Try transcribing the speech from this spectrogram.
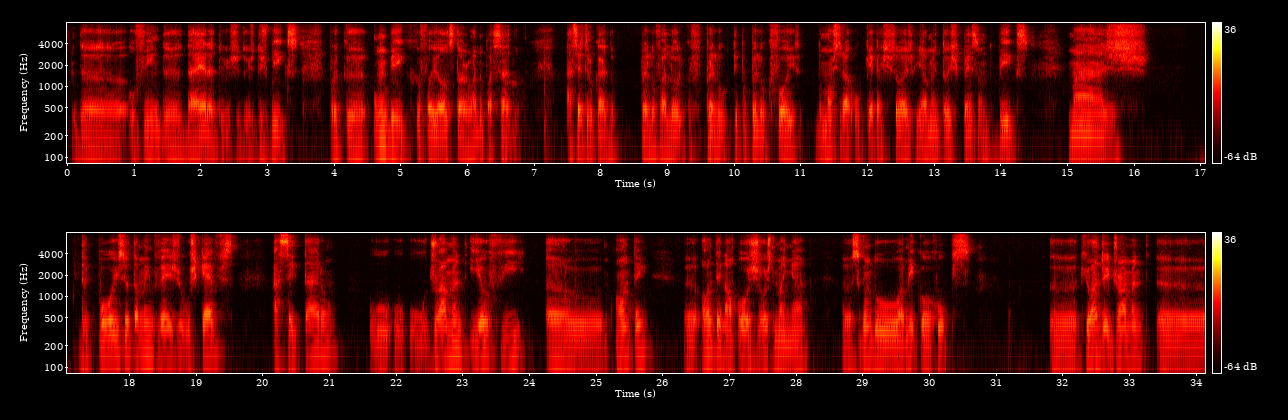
de, o fim de, da era dos, dos, dos bigs, porque um big que foi All-Star o ano passado, a ser trocado pelo valor, que, pelo, tipo, pelo que foi, demonstra o que, é que as pessoas realmente hoje pensam de bigs, mas depois eu também vejo os Cavs aceitaram o, o, o Drummond e eu vi uh, ontem, uh, ontem não, hoje, hoje de manhã, Uh, segundo o amigo Hoops, que o Andre Drummond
